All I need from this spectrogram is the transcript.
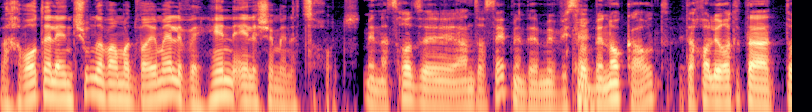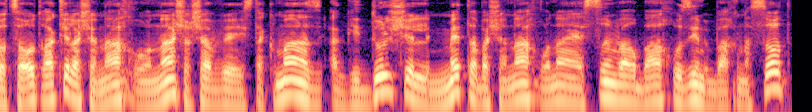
לחברות האלה אין שום דבר מהדברים האלה, והן אלה שמנצחות. מנצחות זה understatement, הן מביסות כן. בנוקאוט. אתה יכול לראות את התוצאות רק של השנה האחרונה, שעכשיו הסתכמה, אז הגידול של מטא בשנה האחרונה היה 24% בהכנסות,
